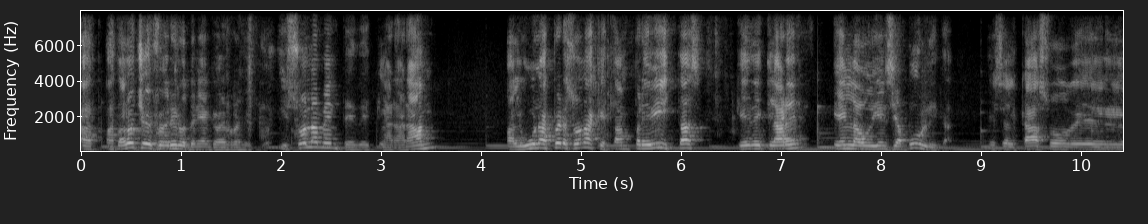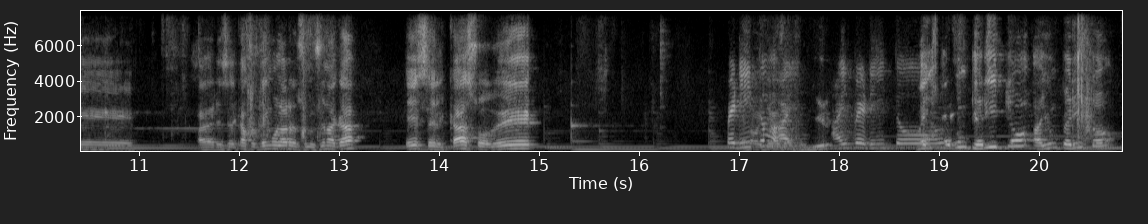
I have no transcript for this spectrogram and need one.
hasta el 8 de febrero tenían que haber remitido. Y solamente declararán algunas personas que están previstas que declaren en la audiencia pública. Es el caso de, a ver, es el caso, tengo la resolución acá, es el caso de... Perito, hay, hay perito. hay un perito, hay un perito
